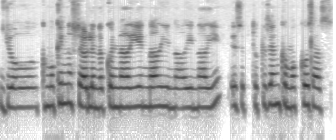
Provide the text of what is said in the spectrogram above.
Yo como que no estoy hablando con nadie, nadie, nadie, nadie, excepto que sean como cosas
